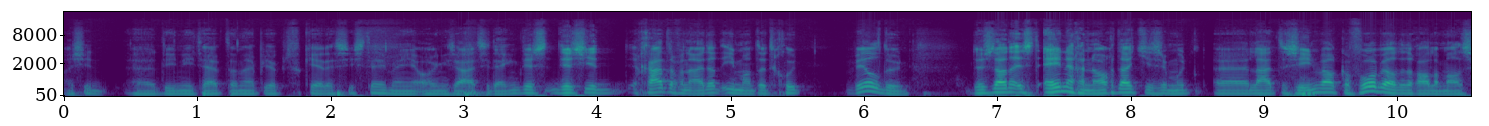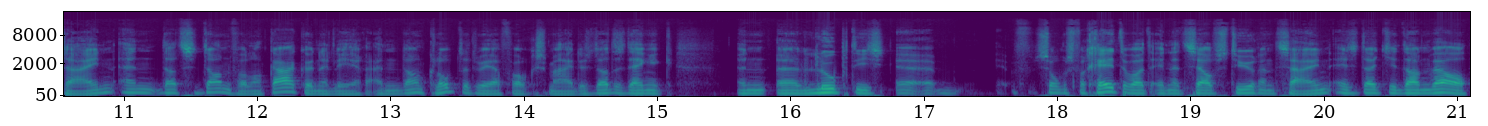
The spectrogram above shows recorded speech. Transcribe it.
als je eh, die niet hebt, dan heb je ook het verkeerde systeem in je organisatie, denk ik. Dus, dus je gaat ervan uit dat iemand het goed wil doen. Dus dan is het enige nog dat je ze moet eh, laten zien welke voorbeelden er allemaal zijn. En dat ze dan van elkaar kunnen leren. En dan klopt het weer volgens mij. Dus dat is denk ik een loop die soms vergeten wordt in het zelfsturend zijn. Is dat je dan wel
